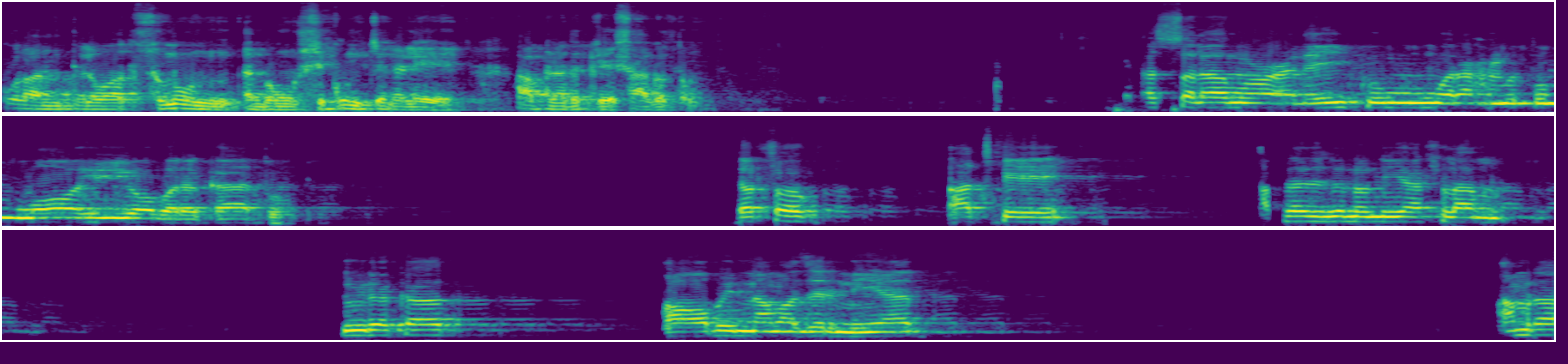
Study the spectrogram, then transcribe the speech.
কোরআন তেলাওয়াত শুনুন এবং শিখুন চ্যানেলে আপনাদেরকে স্বাগতম। আসসালামু আলাইকুম রহমতুল্লাহি ওবরাকাত দর্শক, আজকে আপনাদের জন্য নিয়ে আসলাম দুই রাকাত আওয়াবিন নামাজের নিয়াত। আমরা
